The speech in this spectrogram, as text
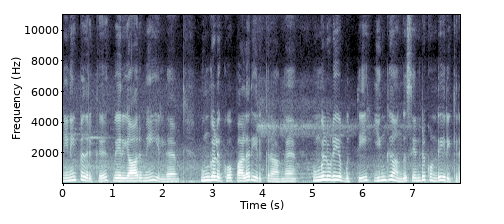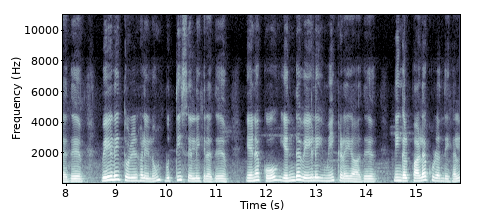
நினைப்பதற்கு வேறு யாருமே இல்லை. உங்களுக்கோ பலர் இருக்கிறாங்க. உங்களுடைய புத்தி இங்கு அங்கு சென்று கொண்டு இருக்கிறது. வேலை தொழில்களிலும் புத்தி செல்லுகிறது. எனக்கோ எந்த வேலையுமே கிடையாது. நீங்கள் பல குழந்தைகள்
